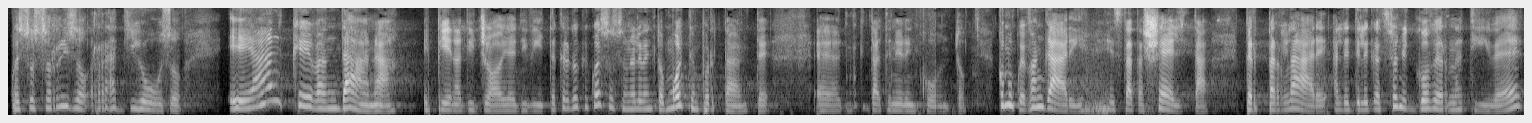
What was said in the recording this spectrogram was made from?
Questo sorriso radioso e anche Vandana e piena di gioia e di vita. Credo che questo sia un elemento molto importante eh, da tenere in conto. Comunque Vangari è stata scelta per parlare alle delegazioni governative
